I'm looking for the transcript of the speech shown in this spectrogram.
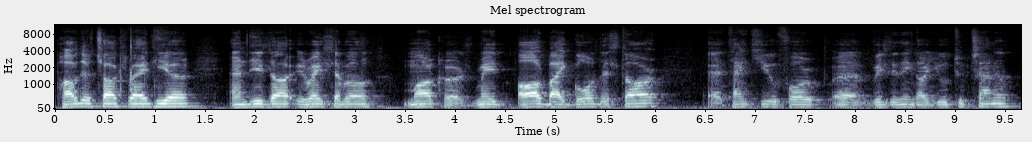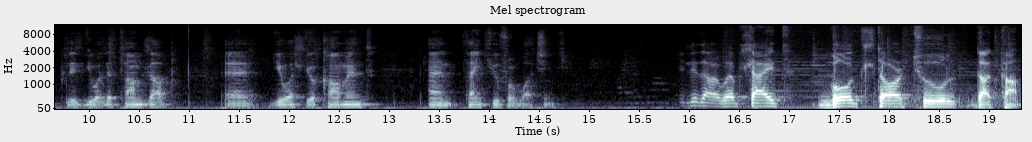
powder chalk right here and these are erasable markers made all by Gold Star. Uh, thank you for uh, visiting our YouTube channel. Please give us a thumbs up, uh, give us your comment, and thank you for watching. Visit our website goldstartool.com.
